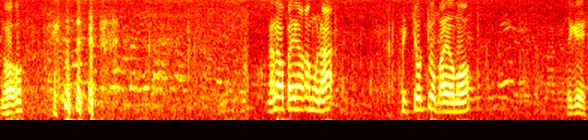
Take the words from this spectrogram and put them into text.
Oo. ano, pahinga ka muna? Picture tube, ayaw mo? Sige.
